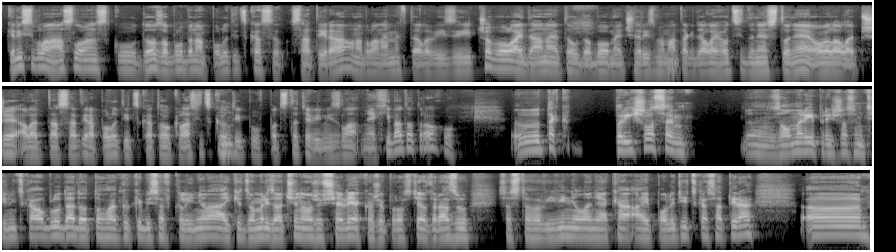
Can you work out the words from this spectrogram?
Kedy si bola na Slovensku dosť obľúbená politická satíra, ona bola najmä v televízii, čo bolo aj dané tou dobou, mečerizmom a tak ďalej, hoci dnes to nie je oveľa lepšie, ale tá satíra politická toho klasického hmm. typu v podstate vymizla. Nechyba to trochu? Uh, tak prišlo sem e, Zomri, prišla sem cynická obluda do toho, ako keby sa vklínila, aj keď Zomri začínal, že všeli, akože proste zrazu sa z toho vyvinila nejaká aj politická satíra. Uh,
